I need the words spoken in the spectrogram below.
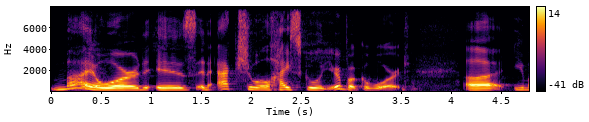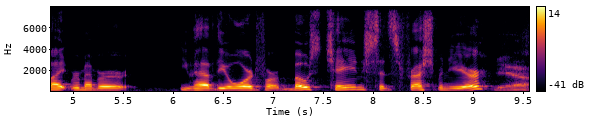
my award is an actual high school yearbook award. Uh, you might remember you have the award for most change since freshman year. Yeah.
